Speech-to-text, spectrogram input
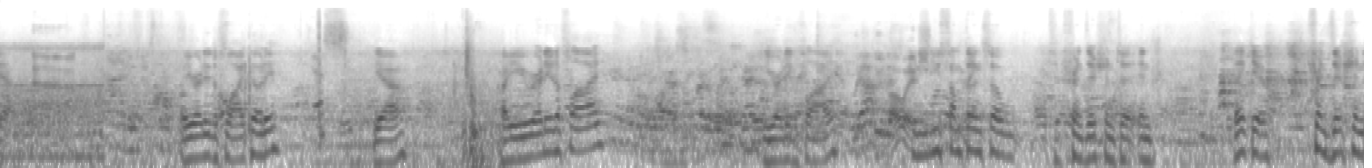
Yeah. Ah. Are you ready to fly, Cody? Yes. Yeah. Are you ready to fly? You ready to fly? Always. Can you do something so to transition to in? Thank you. Transition.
